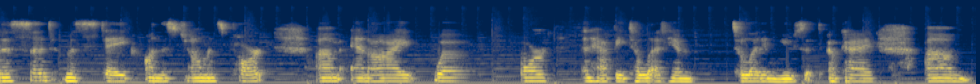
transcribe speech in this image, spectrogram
innocent mistake on this gentleman's part, um, and I was more than happy to let him to let him use it. Okay. Um,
